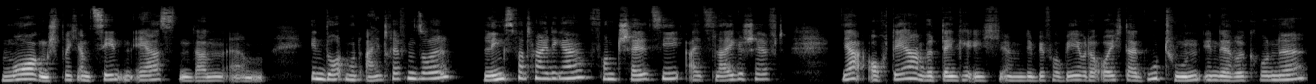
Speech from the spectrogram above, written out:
morgen, sprich am 10.01. dann ähm, in Dortmund eintreffen soll. Linksverteidiger von Chelsea als Leihgeschäft. Ja, auch der wird, denke ich, ähm, dem BVB oder euch da gut tun in der Rückrunde.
